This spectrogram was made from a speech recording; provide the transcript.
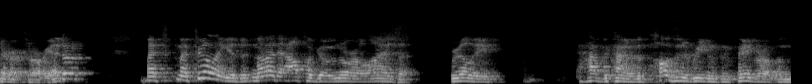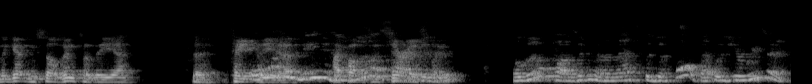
territory. I don't, my, my feeling is that neither AlphaGo nor ELIZA really have the kind of the positive reasons in favor of them that get themselves into the, uh, the take And what I the uh, little hypothesis seriously. positive, A little positive, and that's the default. That was your reasoning.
